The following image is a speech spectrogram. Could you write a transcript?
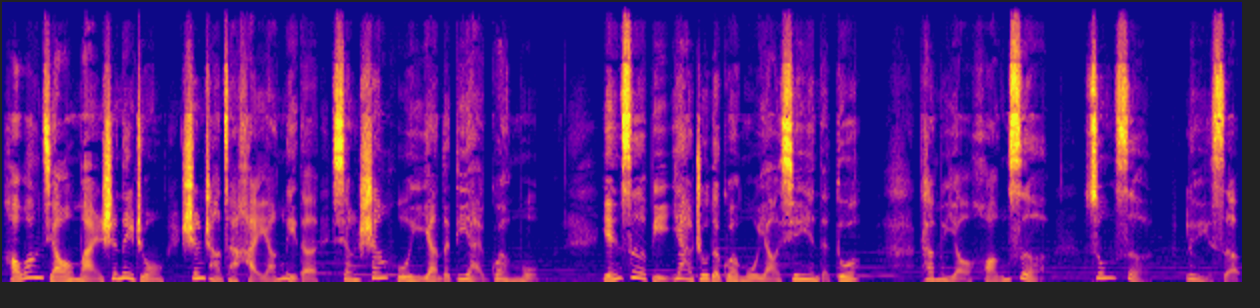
好望角满是那种生长在海洋里的像珊瑚一样的低矮灌木，颜色比亚洲的灌木要鲜艳得多。它们有黄色、棕色、绿色，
